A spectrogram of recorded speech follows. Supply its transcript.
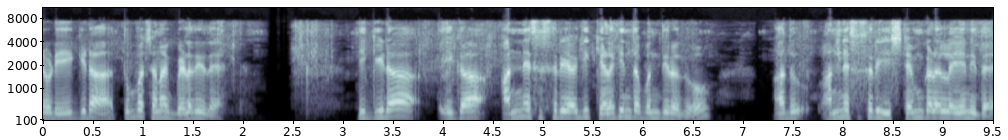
ನೋಡಿ, ಈ ಗಿಡ ತುಂಬ ಚೆನ್ನಾಗಿ ಬೆಳೆದಿದೆ. ಈ ಗಿಡ ಈಗ ಅನ್ನೆಸೆಸರಿಯಾಗಿ ಕೆಳಗಿಂದ ಬಂದಿರೋದು ಅದು ಅನ್ನೆಸೆಸರಿ ಈ ಸ್ಟೆಮ್ಗಳೆಲ್ಲ ಏನಿದೆ?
